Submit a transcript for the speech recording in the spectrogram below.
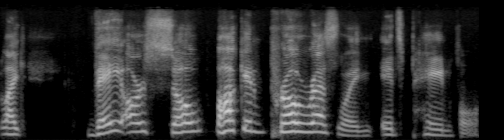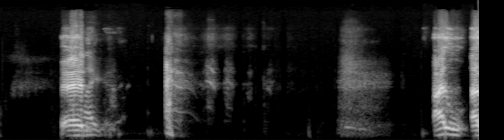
like they are so fucking pro wrestling. It's painful. And Like, I, I,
